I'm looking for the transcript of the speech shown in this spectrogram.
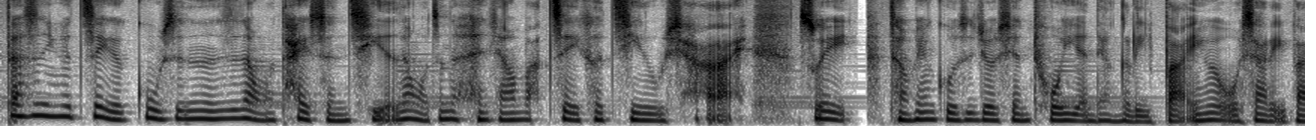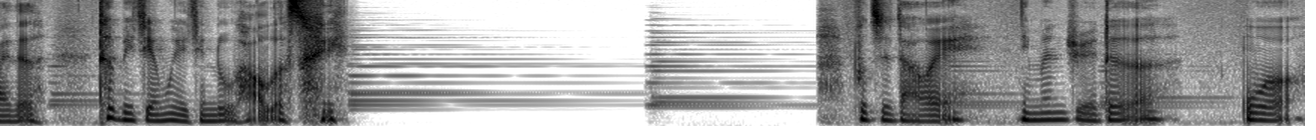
但是因为这个故事真的是让我太生气了，让我真的很想把这一刻记录下来，所以长篇故事就先拖延两个礼拜，因为我下礼拜的特别节目已经录好了，所以 不知道哎。你们觉得我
